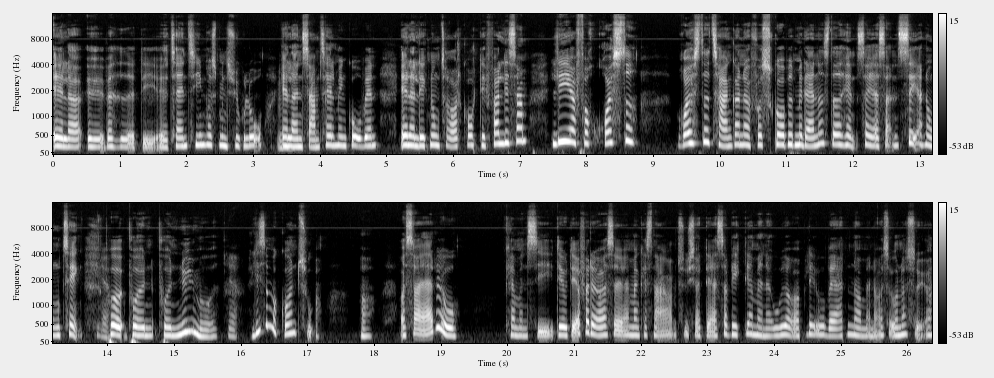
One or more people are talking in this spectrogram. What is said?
eller øh, hvad hedder det, øh, tage en time hos min psykolog, mm. eller en samtale med en god ven, eller lægge nogle tarotkort. Det er for ligesom lige at få rystet, rystet tankerne og få skubbet dem et andet sted hen, så jeg sådan ser nogle ting Ja. på, på, en, på en ny måde. Ja. Ligesom at gå en tur. Og, og så er det jo, kan man sige, det er jo derfor, det også, at man kan snakke om, synes jeg, at det er så vigtigt, at man er ude og opleve verden, og man også undersøger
